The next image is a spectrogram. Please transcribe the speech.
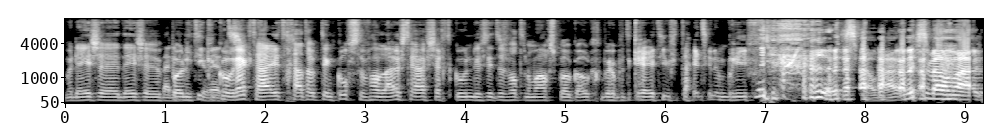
Maar deze, deze politieke correctheid gaat ook ten koste van luisteraars, zegt Koen. Dus dit is wat er normaal gesproken ook gebeurt met de creativiteit in een brief. dat is wel waar, dat is wel waar.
